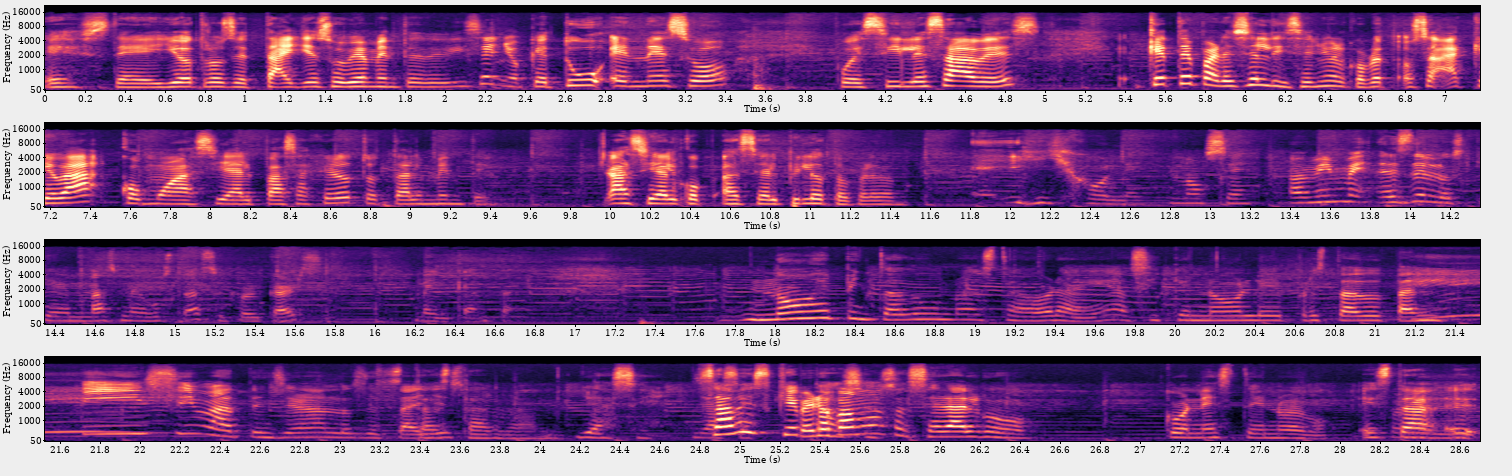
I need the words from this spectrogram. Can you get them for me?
Este, y otros detalles, obviamente, de diseño. Que tú en eso, pues sí le sabes. ¿Qué te parece el diseño del Corvette? O sea, que va como hacia el pasajero totalmente. Hacia el, hacia el piloto, perdón. Eh, Híjole, no sé. A mí me, es de los que más me gusta, Supercars. Me encanta. No he pintado uno hasta ahora, ¿eh? Así que no le he prestado tantísima atención a los detalles. Estás tardando. Ya sé. ya ¿Sabes sé. qué Pero pasa? vamos a hacer algo con este nuevo. Está, eh,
